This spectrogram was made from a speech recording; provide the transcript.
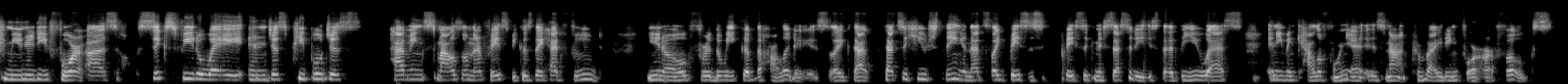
community for us six feet away and just people just having smiles on their face because they had food you know for the week of the holidays. Like that that's a huge thing. And that's like basic basic necessities that the US and even California is not providing for our folks.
